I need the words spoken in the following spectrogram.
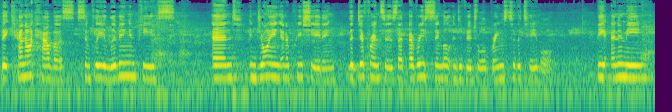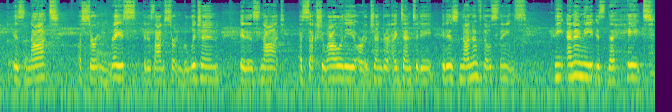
They cannot have us simply living in peace and enjoying and appreciating the differences that every single individual brings to the table. The enemy is not a certain race, it is not a certain religion, it is not a sexuality or a gender identity. It is none of those things. The enemy is the hate.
